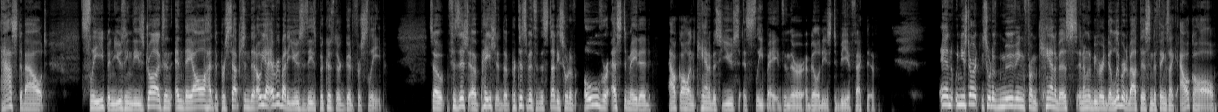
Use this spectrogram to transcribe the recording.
asked about sleep and using these drugs and and they all had the perception that oh yeah everybody uses these because they're good for sleep. So physician uh, patient the participants in the study sort of overestimated alcohol and cannabis use as sleep aids and their abilities to be effective. And when you start sort of moving from cannabis, and I'm going to be very deliberate about this, into things like alcohol,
